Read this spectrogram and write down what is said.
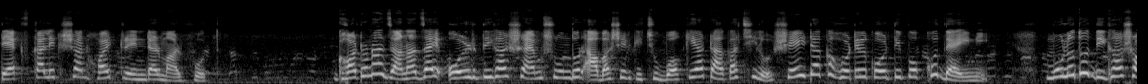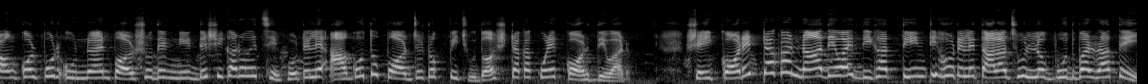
ট্যাক্স কালেকশন হয় ট্রেন্ডার মারফত। ঘটনা জানা যায়, ওল্ড দীঘা শ্যামসুন্দর আবাসের কিছু বকেয়া টাকা ছিল, সেই টাকা হোটেল কর্তৃপক্ষ দেয়নি। মূলত দীঘা শঙ্করপুর উন্নয়ন পর্ষদের নির্দেশিকা রয়েছে হোটেলে আগত পর্যটক পিছু দশ টাকা করে কর দেওয়ার। সেই করের টাকা না দেওয়ায় দীঘার তিনটি হোটেলে তালা ঝুলল বুধবার রাতেই।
